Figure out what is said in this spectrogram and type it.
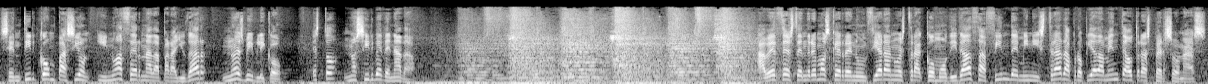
sentir compasión y no hacer nada para ayudar no es bíblico. Esto no sirve de nada. A veces tendremos que renunciar a nuestra comodidad a fin de ministrar apropiadamente a otras personas.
